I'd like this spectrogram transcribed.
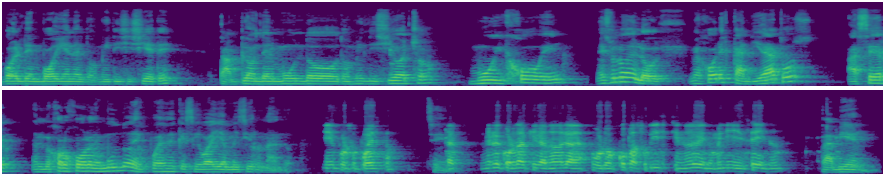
Golden Boy en el 2017. Campeón del mundo 2018. Muy joven. Es uno de los mejores candidatos a ser el mejor jugador del mundo después de que se vaya Messi y Ronaldo. Sí, por supuesto. Sí. También recordar que ganó la Eurocopa Sub-19 en 2016, ¿no? También,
